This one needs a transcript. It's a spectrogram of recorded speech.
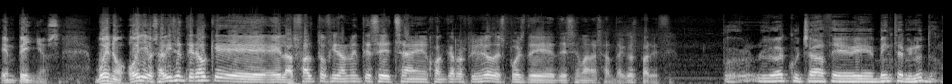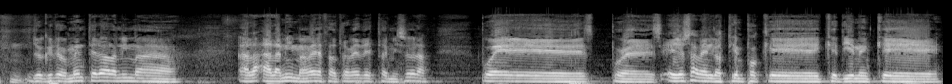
empeños. Bueno, oye, ¿os habéis enterado que el asfalto finalmente se echa en Juan Carlos I después de, de Semana Santa? ¿Qué os parece? Pues lo he escuchado hace 20 minutos. Yo creo, me he enterado a la misma a la, a la misma vez a través de esta emisora. Pues pues ellos saben los tiempos que, que tienen que,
